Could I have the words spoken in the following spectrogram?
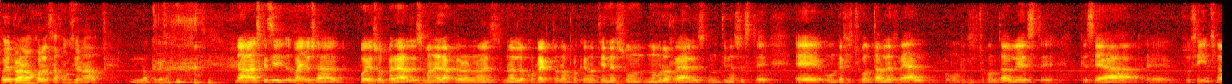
Oye, pero a lo mejor les ha funcionado. no creo. No, es que sí, vaya, o sea, puedes operar de esa manera, pero no es, no es lo correcto, ¿no? Porque no tienes un, números reales, no tienes este, eh, un registro contable real, un registro contable este, que sea, eh, pues sí, o sea,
